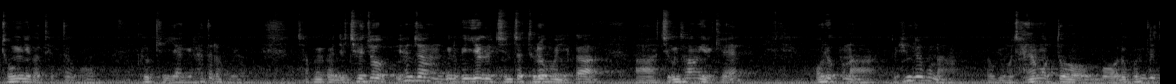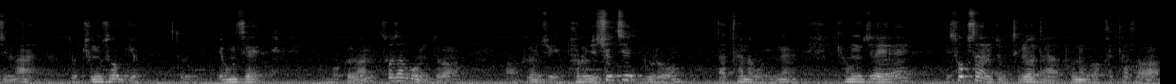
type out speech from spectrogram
정리가 됐다고 그렇게 이야기를 하더라고요. 자, 그러니까 이제 제조업 현장 이렇게 이야기를 진짜 들어보니까 아, 지금 상황이 이렇게 어렵구나, 또 힘들구나. 여기 뭐 자영업도 뭐 어렵고 힘들지만 또 중소기업, 또 영세, 뭐 그런 소상공인도 어, 그런 쪽이 바로 이제 실직으로 나타나고 있는 경제의 속살을 좀 들여다 보는 것 같아서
